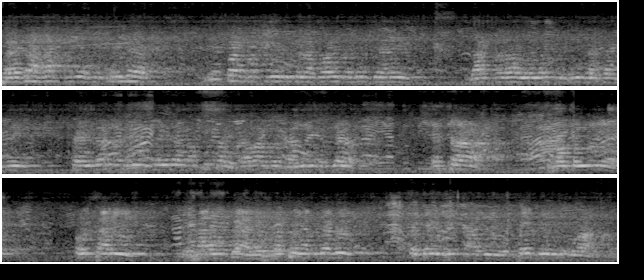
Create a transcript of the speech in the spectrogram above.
ਫਾਇਦਾ ਹੱਕ ਦੀ ਅਸੀਂ ਕਹੀਦਾ ਇਹ ਪਰ ਬੱਚੇ ਨੂੰ ਕਲਾਕਾਰ ਬਦਲ ਜਾਏ ਡਾਕਟਰਾਂ ਨੂੰ ਲੋਕ ਨਹੀਂ ਕਰ ਸਕਦੇ ਪੈਂਦਾ ਨਹੀਂ ਚਾਹੀਦਾ ਬਾਕੀ ਭਾਈ ਸਾਹਿਬ ਕੋਈ ਗੱਲ ਨਹੀਂ ਕਰਦੇ ਇਸ ਤਰ੍ਹਾਂ ਉਹ ਬੰਦੇ ਉਹ ਸਾਰੀ ਸਾਰੇ ਧਿਆਨ ਵਿੱਚ ਬੱਚੇ ਲੱਗ ਜਾਂਦੇ ਤੇ ਜਿਹੜੀ ਵੀ ਸਾਡੀ ਉੱਤੇ ਦੀ ਦੁਆ ਹੋਵਾ ਹੋਵਾ ਦਾ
